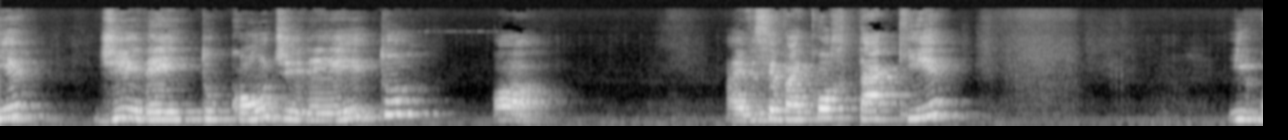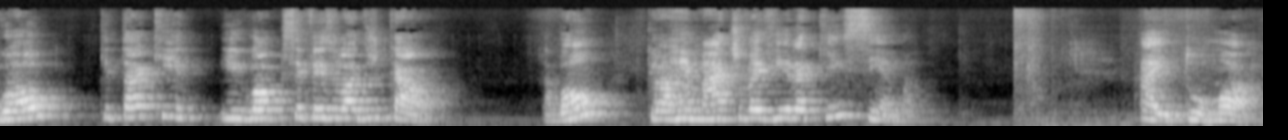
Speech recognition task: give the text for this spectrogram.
E direito com direito, ó. Aí você vai cortar aqui, igual que tá aqui. Igual que você fez do lado de cá, ó. Tá bom? Porque o arremate vai vir aqui em cima. Aí, turma, ó.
